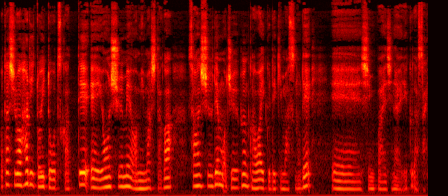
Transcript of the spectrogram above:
私は針と糸を使って4周目を編みましたが、3周でも十分可愛くできますので、えー、心配しないでください。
